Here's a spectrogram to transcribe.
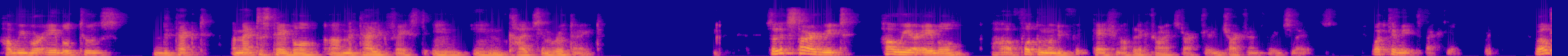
how we were able to detect a metastable uh, metallic phase in, in calcium ruthenate. So let's start with how we are able, how photomodification of electronic structure in charge transfer insulators. What can we expect here? Well,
